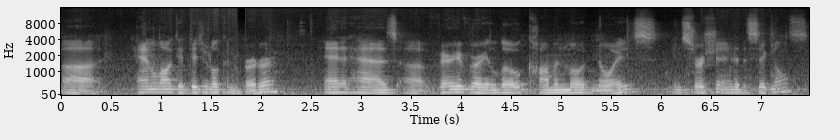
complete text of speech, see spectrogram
uh, analog to digital converter, and it has very, very low common mode noise insertion into the signals.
